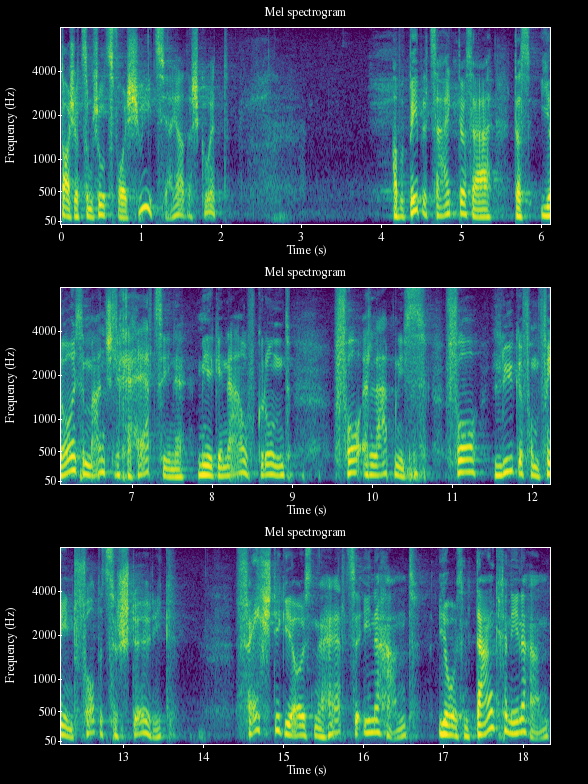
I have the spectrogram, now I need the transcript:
das ist ja zum Schutz von der Schweiz. Ja, ja, das ist gut. Aber die Bibel zeigt uns auch, dass in unserem menschlichen Herzen wir genau aufgrund von Erlebnis, von Lügen vom Find, von der Zerstörung, Festung in unseren Herzen haben, in unserem Denken haben,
